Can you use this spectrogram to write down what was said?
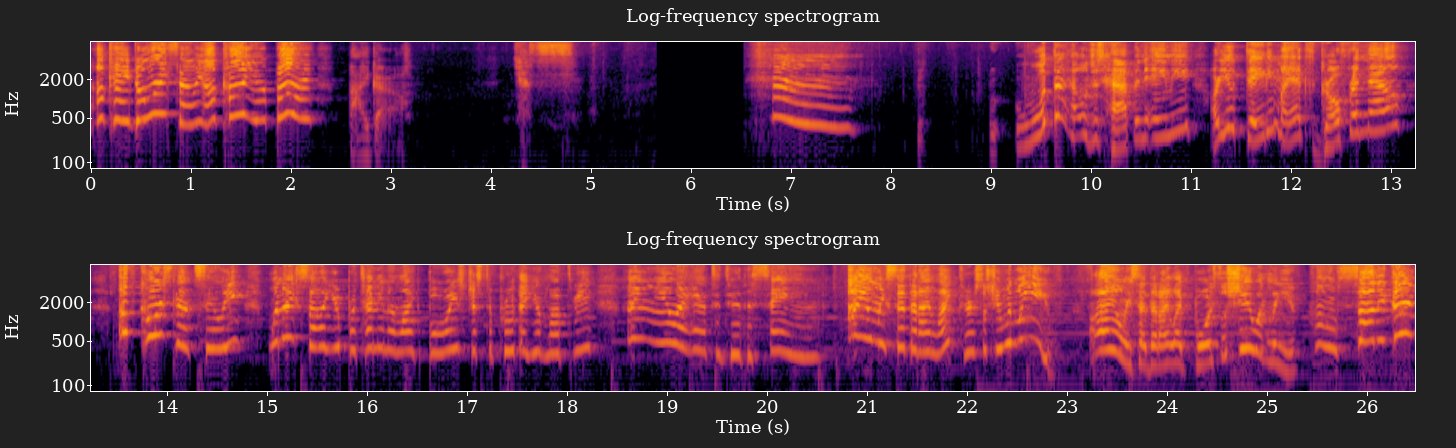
Okay, don't worry, Sally. I'll call you. Bye. Bye, girl. Yes. Hmm. What the hell just happened, Amy? Are you dating my ex girlfriend now? Of course not, silly. When I saw you pretending to like boys just to prove that you loved me, I knew I had to do the same. I only said that I liked her so she would leave. I only said that I liked boys so she would leave. Oh, Sonic, I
